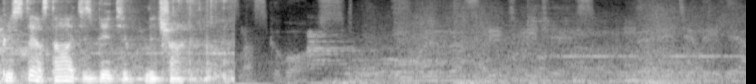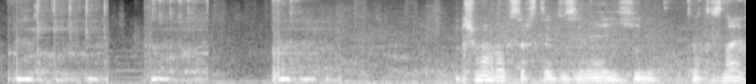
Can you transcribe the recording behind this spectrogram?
Кресты, оставайтесь, бейте плеча. Почему Роксер стоит в зиме и хилит? Кто-то знает?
